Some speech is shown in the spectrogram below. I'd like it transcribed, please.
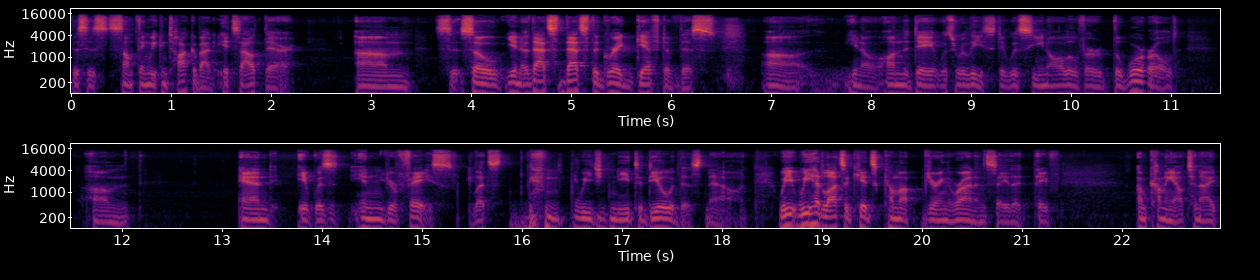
this is something we can talk about. It's out there. Um, so, so, you know, that's that's the great gift of this. Uh, you know, on the day it was released, it was seen all over the world um, and it was in your face. Let's we need to deal with this now. We we had lots of kids come up during the run and say that they've I'm coming out tonight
